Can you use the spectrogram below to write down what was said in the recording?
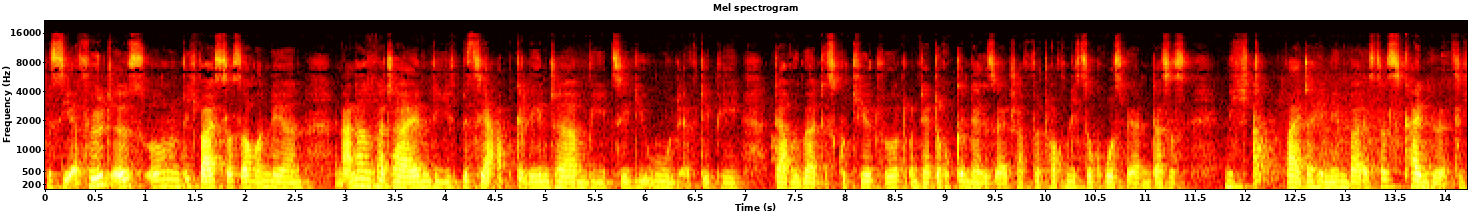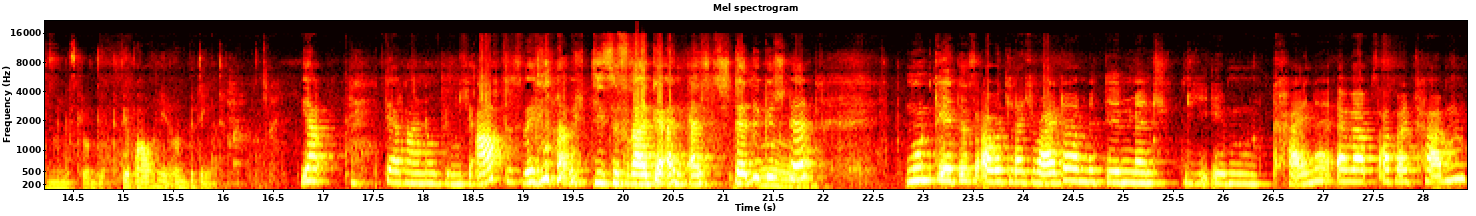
bis sie erfüllt ist. Und ich weiß, dass auch in, den, in anderen Parteien, die es bisher abgelehnt haben, wie CDU und FDP, darüber diskutiert wird. Und der Druck in der Gesellschaft wird hoffentlich so groß werden, dass es nicht weiter hinnehmbar ist, dass es keinen gesetzlichen Mindestlohn gibt. Wir brauchen ihn unbedingt. Ja, der Meinung bin ich auch. Deswegen habe ich diese Frage an erster Stelle gestellt. Mhm. Nun geht es aber gleich weiter mit den Menschen, die eben keine Erwerbsarbeit haben,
